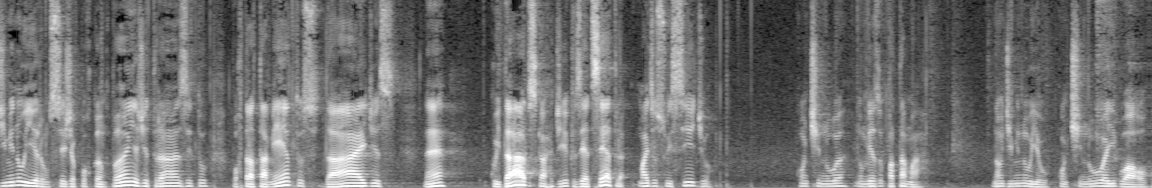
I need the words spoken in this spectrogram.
diminuíram, seja por campanhas de trânsito, por tratamentos da AIDS, né, cuidados cardíacos e etc., mas o suicídio continua no mesmo patamar. Não diminuiu, continua igual.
